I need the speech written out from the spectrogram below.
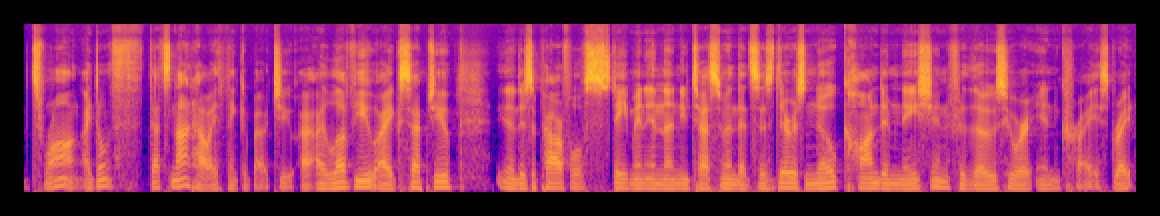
it's wrong. I don't, th- that's not how I think about you. I, I love you. I accept you. You know, there's a powerful statement in the New Testament that says, there is no condemnation for those who are in Christ, right?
